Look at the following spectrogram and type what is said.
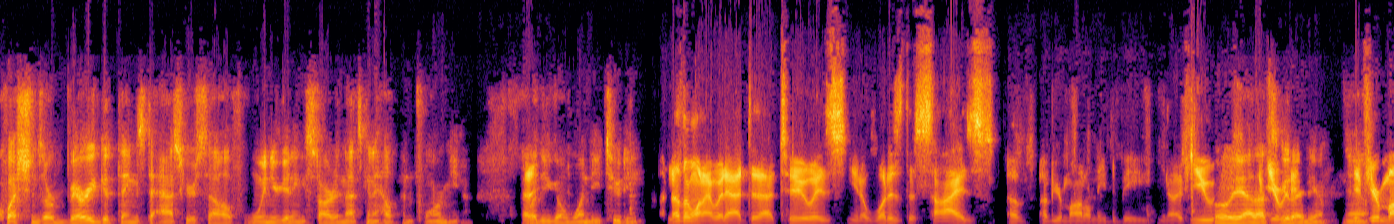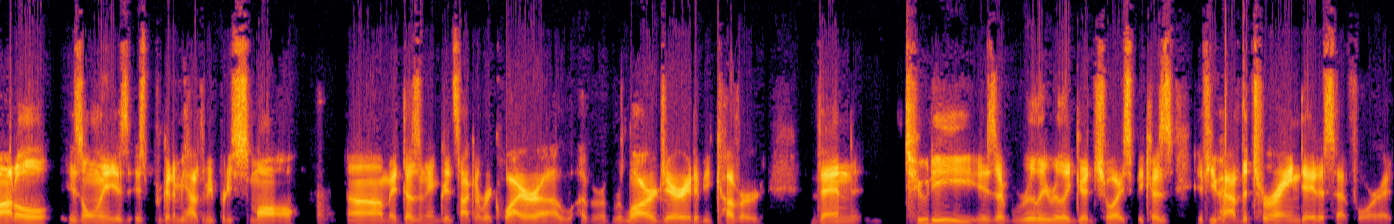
questions are very good things to ask yourself when you're getting started, and that's going to help inform you whether you go 1D, 2D. Another one I would add to that too is, you know, what does the size of, of your model need to be? You know, if you Oh yeah, that's a good idea. Yeah. If your model is only is, is going to be have to be pretty small, um, it doesn't it's not going to require a, a, large area to be covered, then 2D is a really really good choice because if you have the terrain data set for it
